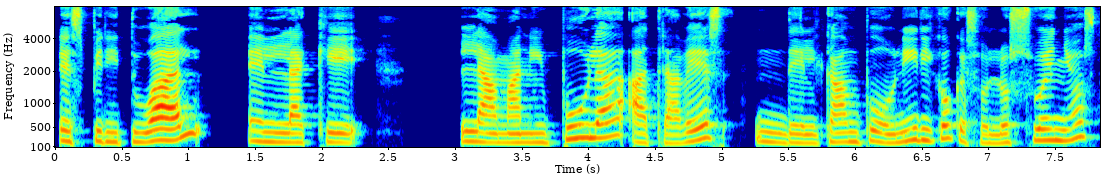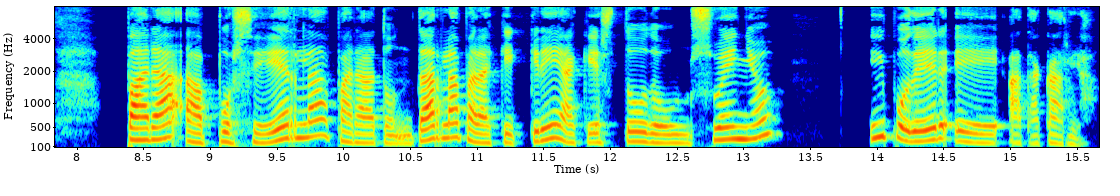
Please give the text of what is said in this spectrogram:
espiritual en la que la manipula a través del campo onírico, que son los sueños, para poseerla, para atontarla, para que crea que es todo un sueño y poder eh, atacarla.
